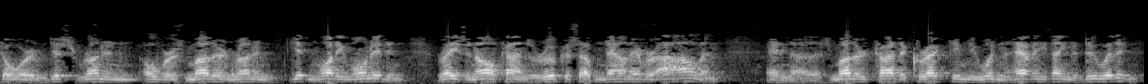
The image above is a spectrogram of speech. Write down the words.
store and just running over his mother and running, getting what he wanted and raising all kinds of ruckus up and down every aisle. And, and uh, his mother tried to correct him. He wouldn't have anything to do with it. And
